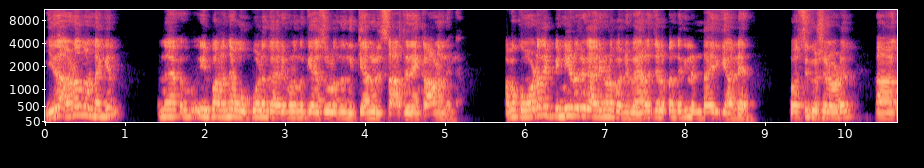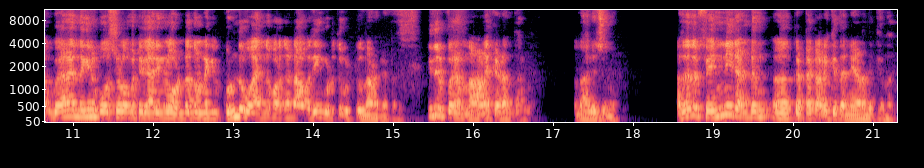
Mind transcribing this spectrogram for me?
ഇതാണെന്നുണ്ടെങ്കിൽ ഈ പറഞ്ഞ വകുപ്പുകളും കാര്യങ്ങളൊന്നും കേസുകളൊന്നും നിൽക്കാൻ ഒരു സാധ്യതയും കാണുന്നില്ല. അപ്പൊ കോടതി പിന്നീട് ഒരു കാര്യം കൂടെ പറഞ്ഞു വേറെ ചിലപ്പോൾ എന്തെങ്കിലും ഉണ്ടായിരിക്കാം അല്ലേ? പ്രോസിക്യൂഷനോട് വേറെ എന്തെങ്കിലും പോസ്റ്റുകളോ മറ്റു കാര്യങ്ങളോ ഉണ്ടെന്നുണ്ടെങ്കിൽ കൊണ്ടുപോകാ എന്ന് പറഞ്ഞുകൊണ്ട് അവധിയും കൊടുത്തു വിട്ടു എന്നാണ് കേട്ടത്. ഇതിൽ പരം നാണക്കേട് എന്താണ് ഒന്ന് ആലോചിച്ച് നോക്കും. അതായത് ഫെന്നി രണ്ടും കെട്ട കളിക്ക് തന്നെയാണ് നിൽക്കുന്നത്.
